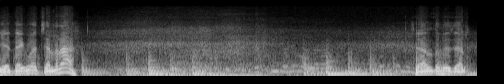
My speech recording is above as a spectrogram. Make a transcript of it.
ये देख चल रहा? चल तो फिर चल।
